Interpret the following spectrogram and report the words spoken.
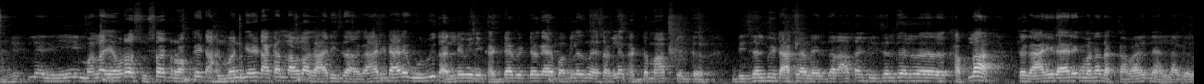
झेपल्याने मला एवढा सुसाट रॉकेट हनुमानगिरी टाकायला लावला गाडीचा. गाडी डायरेक्ट उर्वीत आणले मी. खड्ड्या बिड्ड्या काय बघलंच नाही. सगळं खड्डं माफ केलं तर डिझेल बी टाकला नाही. जर आता डिझेल जर खपला तर गाडी डायरेक्ट मला धक्का मारीत नाही लागेल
